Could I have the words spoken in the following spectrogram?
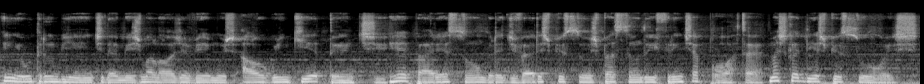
Em outro ambiente da mesma loja vemos algo inquietante. Repare a sombra de várias pessoas passando em frente à porta. Mas cadê as pessoas?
